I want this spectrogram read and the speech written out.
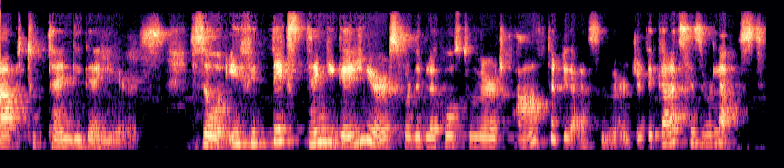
up to 10 gigayears. So if it takes 10 gigayears for the black holes to merge after the galaxy merger, the galaxy has relaxed.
